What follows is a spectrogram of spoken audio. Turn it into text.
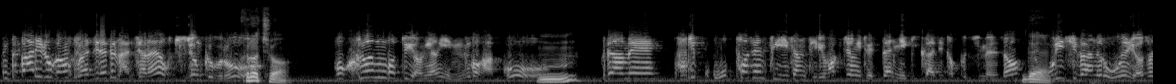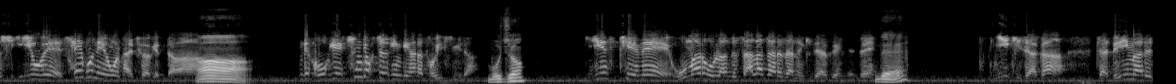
근데 파리로 가면 브라질 애들 많잖아요. 주전급으로. 그렇죠. 뭐 그런 것도 영향이 있는 것 같고 음. 그다음에 95% 이상 딜이 확정이 됐다는 얘기까지 덧붙이면서 네. 우리 시간으로 오늘 6시 이후에 세부 내용을 발표하겠다. 아. 근데 거기에 충격적인 게 하나 더 있습니다. 뭐죠? ESPN에 오마르 올란드 살라자르라는 기자가 있는데 네. 이 기자가 자 네이마르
